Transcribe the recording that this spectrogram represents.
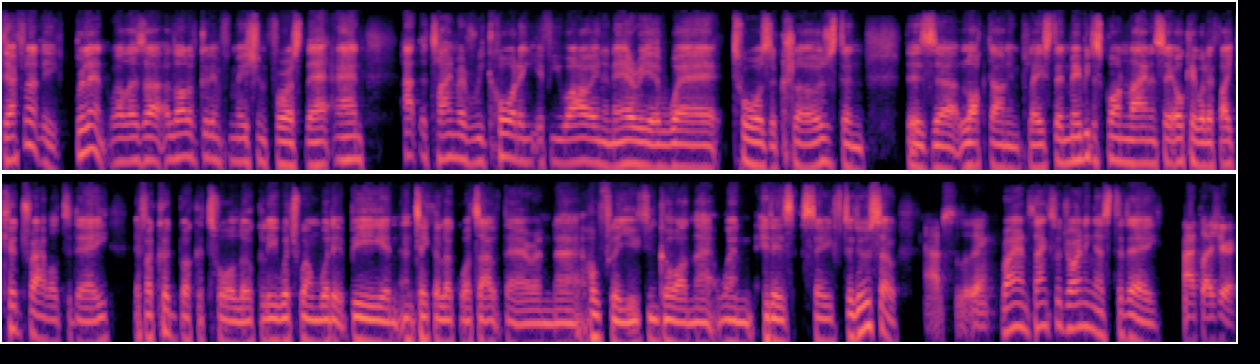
Definitely. Brilliant. Well, there's a, a, lot of good information for us there. And at the time of recording, if you are in an area where tours are closed and there's a lockdown in place, then maybe just go online and say, okay, well, if I could travel today, if I could book a tour locally, which one would it be? And, and take a look what's out there. And uh, hopefully you can go on that when it is safe to do so. Absolutely. Ryan, thanks for joining us today. My pleasure.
